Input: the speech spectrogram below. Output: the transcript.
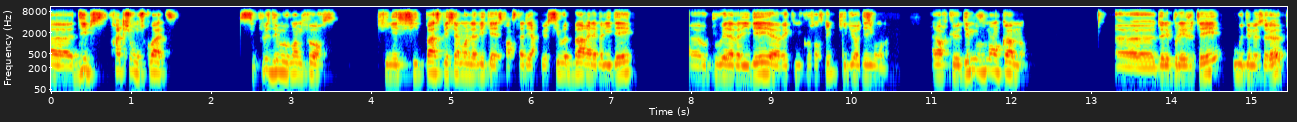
euh, dips, traction, squat, c'est plus des mouvements de force qui ne nécessitent pas spécialement de la vitesse. C'est-à-dire que si votre barre est validée, euh, vous pouvez la valider avec une concentrique qui dure 10 secondes. Alors que des mouvements comme euh, de l'épaulé jeté ou des muscle-up,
